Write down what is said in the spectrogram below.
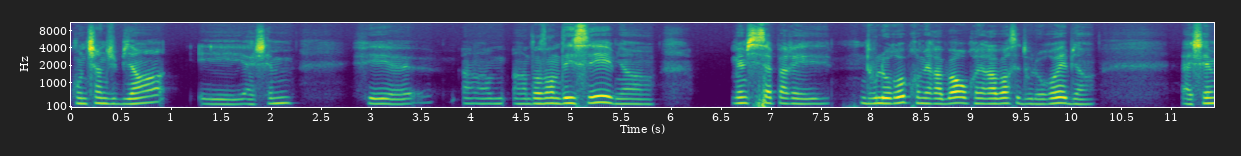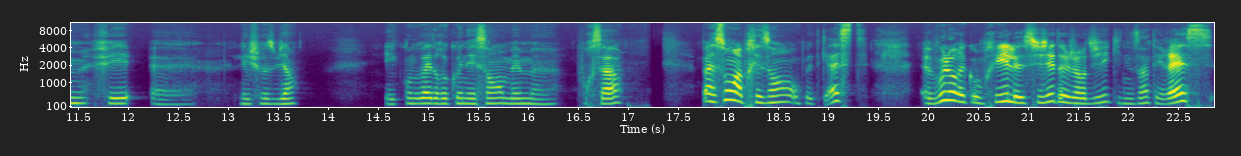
contient du bien, et Hachem fait dans un décès, eh bien, même si ça paraît douloureux au premier abord, au premier abord c'est douloureux, eh bien, Hachem fait euh, les choses bien et qu'on doit être reconnaissant même euh, pour ça. Passons à présent au podcast. Vous l'aurez compris, le sujet d'aujourd'hui qui nous intéresse,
